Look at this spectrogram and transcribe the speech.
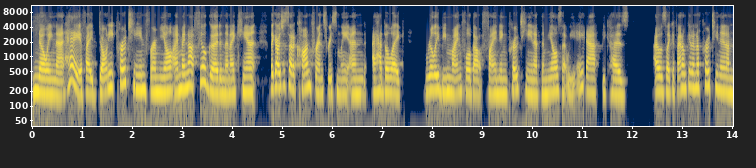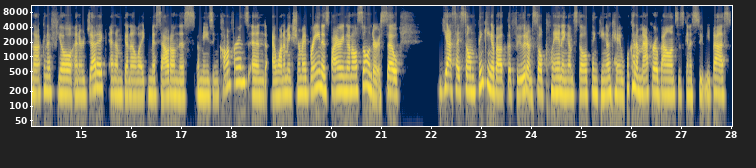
knowing that, hey, if I don't eat protein for a meal, I might not feel good. And then I can't, like, I was just at a conference recently and I had to, like, really be mindful about finding protein at the meals that we ate at because I was like, if I don't get enough protein in, I'm not going to feel energetic and I'm going to like miss out on this amazing conference. And I want to make sure my brain is firing on all cylinders. So, yes, I still am thinking about the food. I'm still planning. I'm still thinking, okay, what kind of macro balance is going to suit me best?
